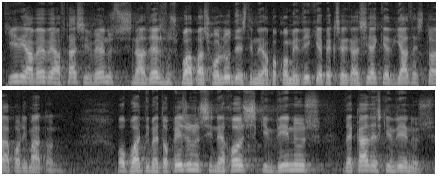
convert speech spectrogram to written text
Κύρια βέβαια αυτά συμβαίνουν στους συναδέλφους που απασχολούνται στην αποκομιδή επεξεργασία και διάθεση των απορριμμάτων, όπου αντιμετωπίζουν συνεχώς κινδύνους, δεκάδες κινδύνους.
